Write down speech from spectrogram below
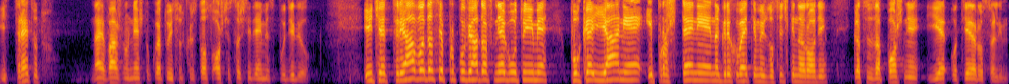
И третото, най-важно нещо, което Исус Христос още същия ден е споделил. И че трябва да се проповяда в Неговото име покаяние и прощение на греховете между всички народи, като се започне от Иерусалим.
